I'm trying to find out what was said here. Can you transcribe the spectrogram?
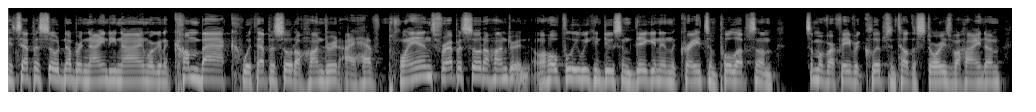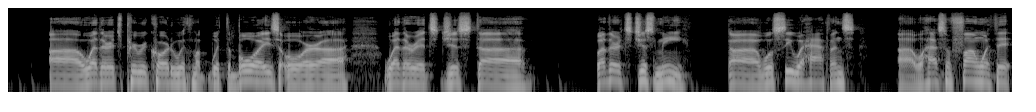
It's episode number 99. We're going to come back with episode 100. I have plans for episode 100. Well, hopefully we can do some digging in the crates and pull up some some of our favorite clips and tell the stories behind them. Uh, whether it's pre-recorded with my, with the boys or uh, whether it's just uh, whether it's just me. Uh, we'll see what happens. Uh, we'll have some fun with it.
